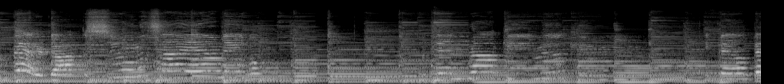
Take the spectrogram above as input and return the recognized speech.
be better, Doc, as soon as I am able. But then Rocky Raccoon, he fell back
